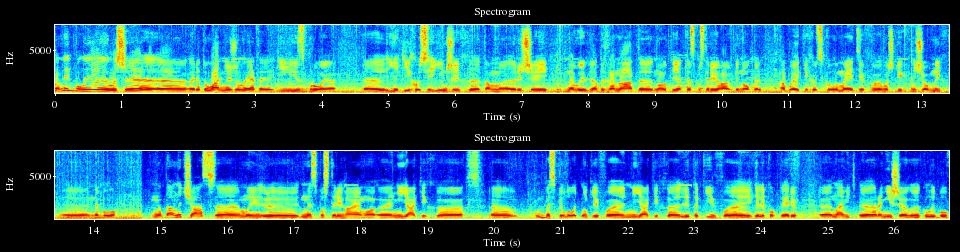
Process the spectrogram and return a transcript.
На них були лише е, рятувальні жилети і зброя. Е, Якихось інших там речей на вигляд гранат, ну от як я спостерігав бінокль, або якихось кулеметів важких, нічого в них не було. На даний час е, ми е, не спостерігаємо е, ніяких безпілотників, ніяких літаків, гелікоптерів. Навіть раніше, коли був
